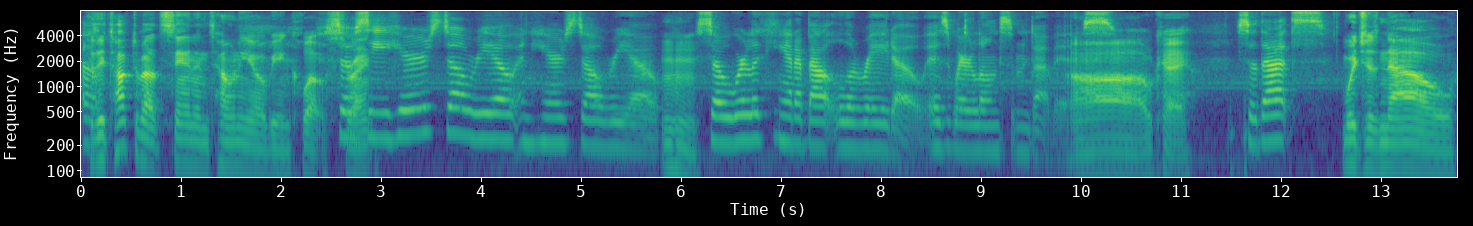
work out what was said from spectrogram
Because they talked about San Antonio being close, So right? see, here's Del Rio and here's Del Rio. Mhm. So we're looking at about Laredo is where Lonesome Dove is. Ah, okay. so that's Which is now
